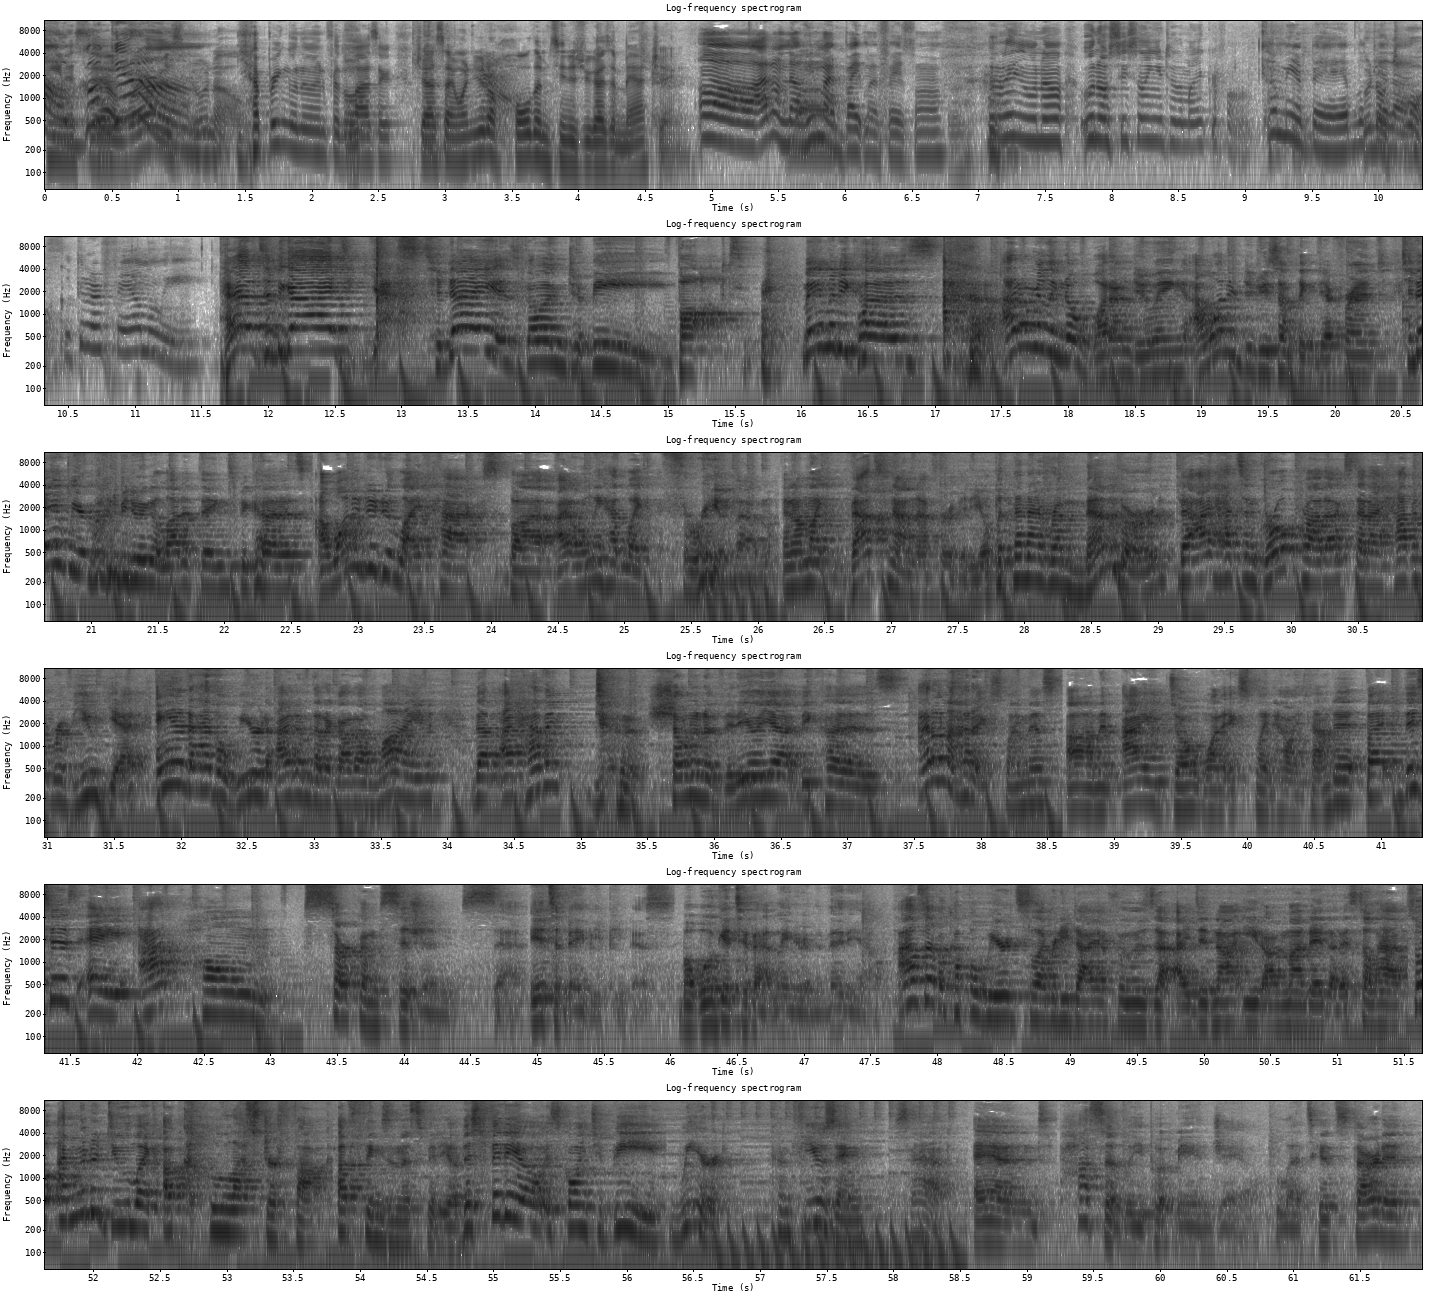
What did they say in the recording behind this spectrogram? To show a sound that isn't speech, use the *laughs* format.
penises. Go Yeah, get where is him. Uno? *laughs* Yeah, bring Uno in for the last second. Jess, I want you to hold him seeing as you guys are matching. Oh, I don't know. He might bite my face off. *laughs* Hi, Uno. Uno, say something into the microphone. Come here, babe. Look Uno, at us. talk. Look at our family. Hey, what's up, you guys? Yes, today is going to be fucked. *laughs* Mainly because *laughs* I don't really know what I'm doing. I wanted to do something different. Today we are going to be doing a lot of things because I wanted to do life hacks, but I only had like three of them. And I'm like, that's not enough for a video. But then I remembered that I had some girl products that I haven't reviewed yet. And I have a weird item that I got online that I haven't *laughs* shown in a video yet because I don't know how to explain this. Um, and I don't want to explain how I found it. But this is a at-home circumcision set. It's a baby penis, but we'll get to that later in the video. I also have a couple weird celebrity diet foods that I did not eat on Monday that I still have. So I'm gonna do like a clusterfuck of things in this video. This video is going to be weird, confusing, sad, and possibly put me in jail. Let's get started.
